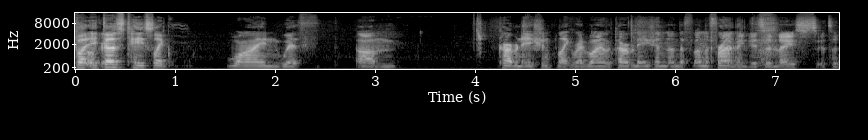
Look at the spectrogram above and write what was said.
But it does taste like wine with um carbonation, like red wine with carbonation on the on the front. I mean, it's a nice, it's a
